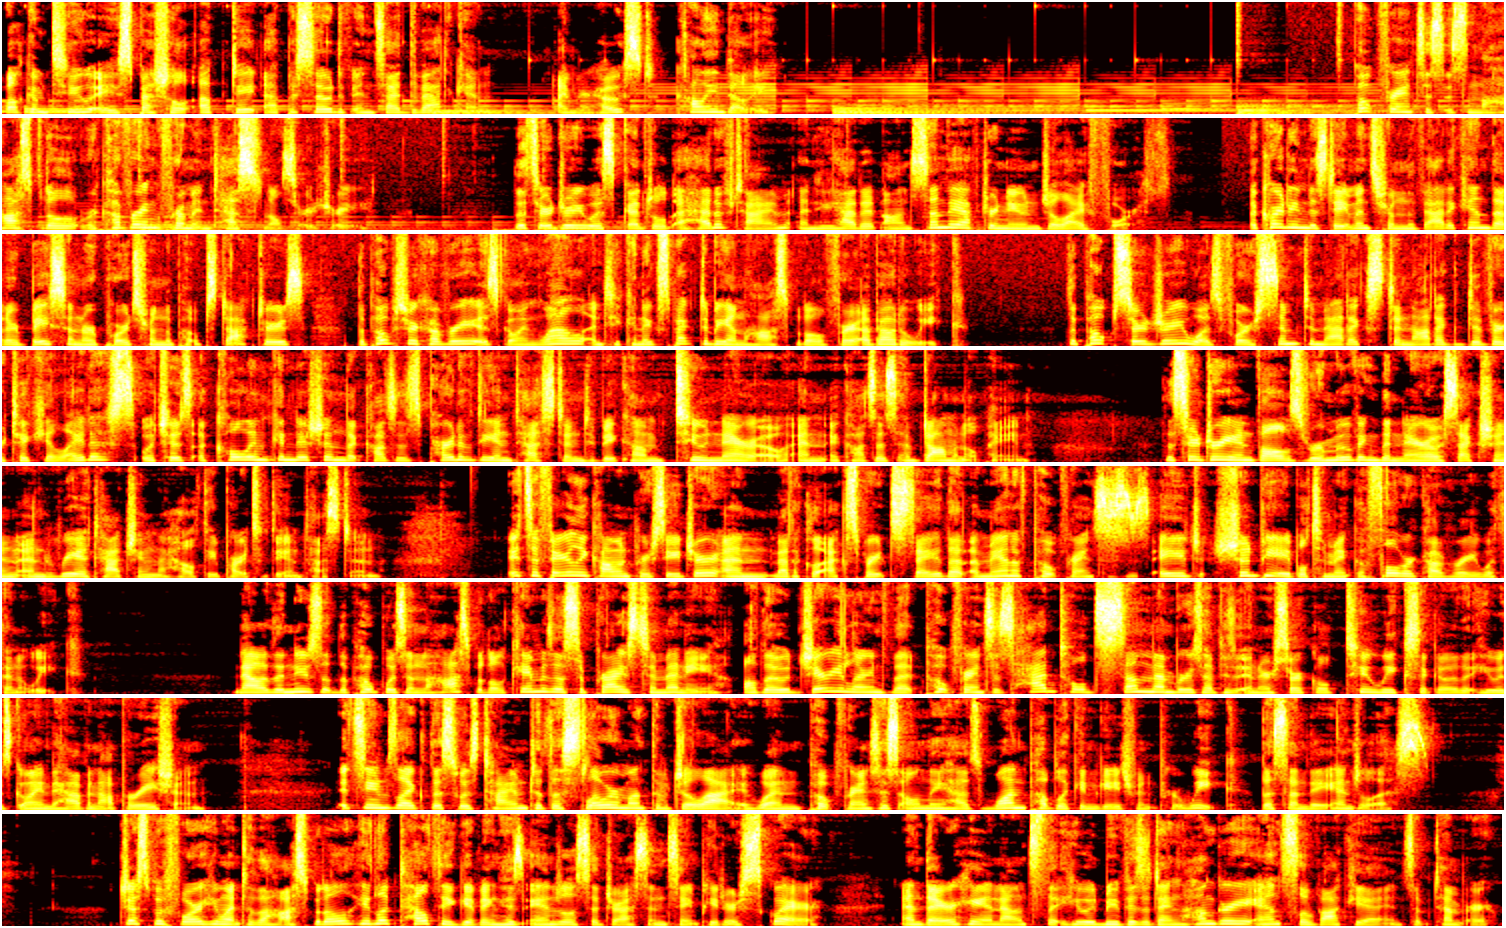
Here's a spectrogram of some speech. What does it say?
Welcome to a special update episode of Inside the Vatican. I'm your host, Colleen Dulle. Pope Francis is in the hospital recovering from intestinal surgery. The surgery was scheduled ahead of time, and he had it on Sunday afternoon, July 4th. According to statements from the Vatican that are based on reports from the Pope's doctors, the Pope's recovery is going well and he can expect to be in the hospital for about a week. The Pope's surgery was for symptomatic stenotic diverticulitis, which is a colon condition that causes part of the intestine to become too narrow and it causes abdominal pain. The surgery involves removing the narrow section and reattaching the healthy parts of the intestine. It's a fairly common procedure, and medical experts say that a man of Pope Francis's age should be able to make a full recovery within a week. Now, the news that the Pope was in the hospital came as a surprise to many, although Jerry learned that Pope Francis had told some members of his inner circle two weeks ago that he was going to have an operation. It seems like this was timed to the slower month of July, when Pope Francis only has one public engagement per week, the Sunday Angelus. Just before he went to the hospital, he looked healthy giving his Angelus address in St. Peter's Square, and there he announced that he would be visiting Hungary and Slovakia in September.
